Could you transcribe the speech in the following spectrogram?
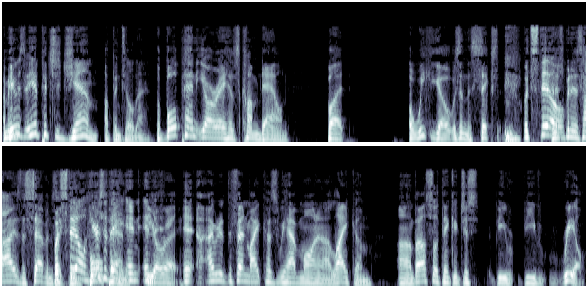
I mean, He mean, was he had pitched a gem up until then. the bullpen ERA has come down, but a week ago it was in the sixes. But still, and it's been as high as the sevens. But like still, the here's the thing, and, and, ERA. and I would defend Mike because we have him on and I like him, um, but I also think it just be be real.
